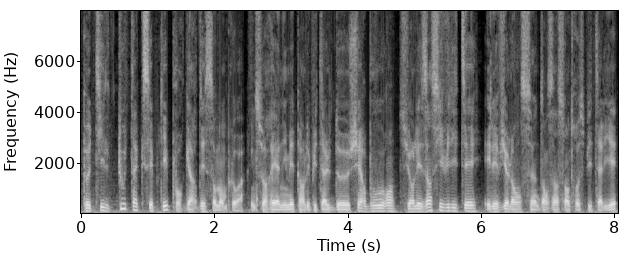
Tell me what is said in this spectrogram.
Peut-il tout accepter pour garder son emploi? Une soirée animée par l'hôpital de Cherbourg sur les incivilités et les violences dans un centre hospitalier.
